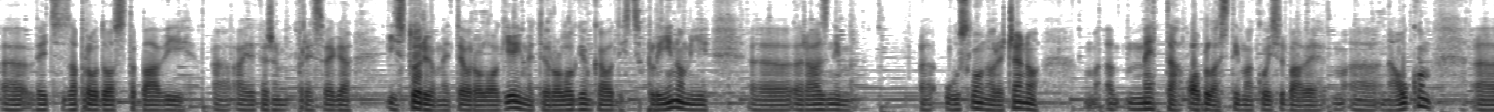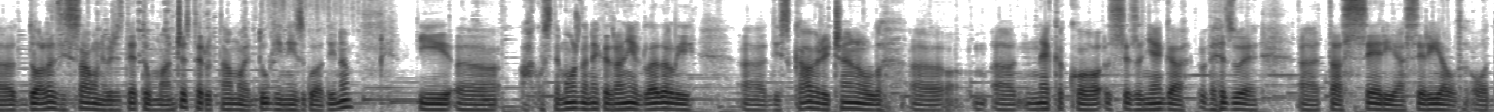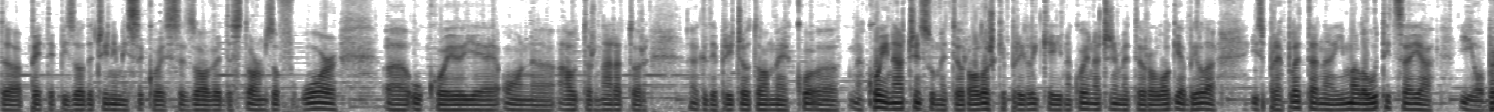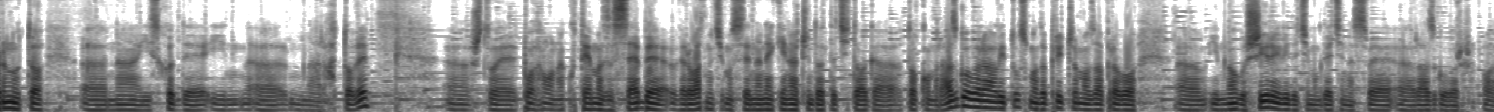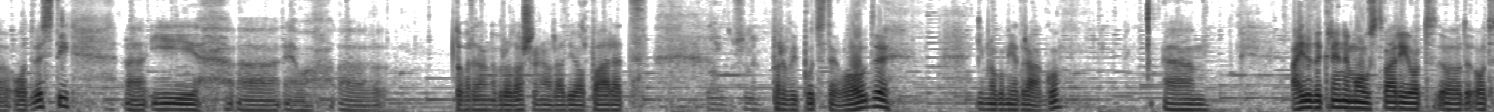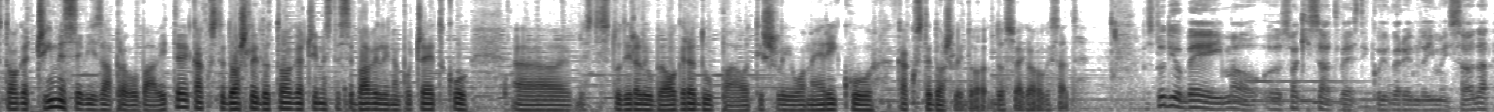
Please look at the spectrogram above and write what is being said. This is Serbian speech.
a, već se zapravo dosta bavi, a, ajde da kažem, pre svega istorijom meteorologije i meteorologijom kao disciplinom i a, raznim, uslovno rečeno, meta oblastima koji se bave a, naukom. Dolazi sa univerziteta u Manchesteru, tamo je dugi niz godina i ako ste možda nekad ranije gledali Discovery Channel nekako se za njega vezuje ta serija, serijal od pet epizoda, čini mi se, koji se zove The Storms of War, u kojoj je on autor, narator, gde priča o tome ko, uh, na koji način su meteorološke prilike i na koji način meteorologija bila isprepletana, imala uticaja i obrnuto uh, na ishode i uh, na ratove. Što je onako tema za sebe. Verovatno ćemo se na neki način dotaći toga tokom razgovora, ali tu smo da pričamo zapravo i mnogo šire i vidjet ćemo gde će nas sve razgovor odvesti. I evo, dobar dan, dobrodošli na radio aparat. Prvi put ste ovde i mnogo mi je drago. Um, Ajde da krenemo u stvari od, od, od toga čime se vi zapravo bavite, kako ste došli do toga, čime ste se bavili na početku, uh, ste studirali u Beogradu pa otišli u Ameriku, kako ste došli do, do svega ovoga sada? Studio B je imao e, svaki sat vesti koji verujem da ima i sada.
